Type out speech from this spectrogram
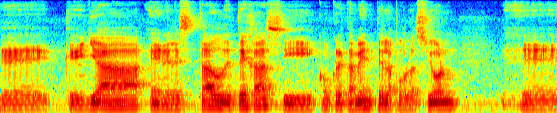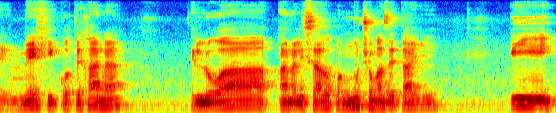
eh, que ya en el estado de Texas y concretamente la población eh, México-Tejana, lo ha analizado con mucho más detalle. Y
